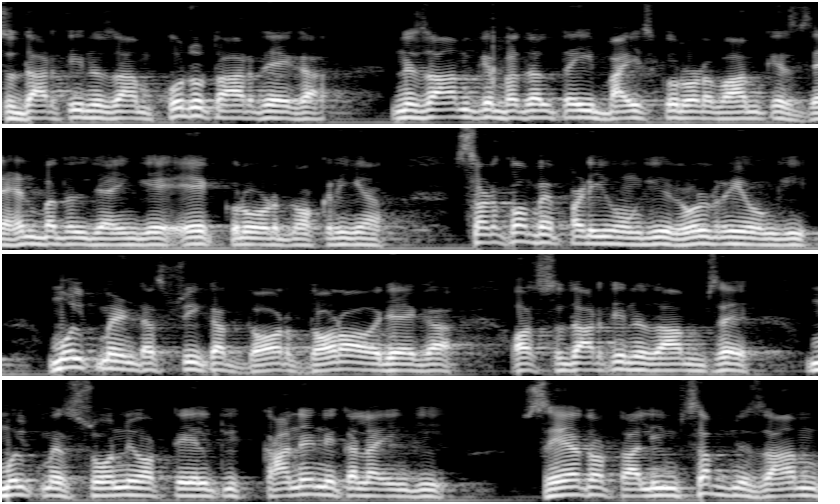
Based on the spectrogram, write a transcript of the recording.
सदारती निज़ाम खुद उतार देगा। निज़ाम के बदलते ही 22 करोड़ अवाम के जहन बदल जाएँगे। एक करोड़ नौकरियाँ सड़कों पर पड़ी होंगी, रुल रही होंगी। मुल्क में इंडस्ट्री का दौर दौरा हो जाएगा और सदारती निज़ाम से मुल्क में सोने और तेल की कानें निकल आएँगी। सेहत और तालीम सब निज़ाम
